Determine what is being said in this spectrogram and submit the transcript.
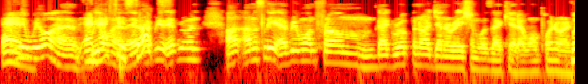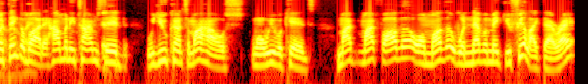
And I mean, we all have. and we that shit have. Every- sucks. everyone, honestly, everyone from that grew up in our generation was that kid at one point or another. But think about it. How many times did you come to my house when we were kids? My my father or mother would never make you feel like that, right?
